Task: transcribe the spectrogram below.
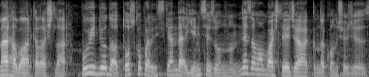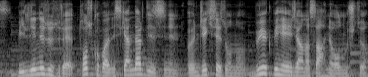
Merhaba arkadaşlar. Bu videoda Toz Koparan İskender yeni sezonunun ne zaman başlayacağı hakkında konuşacağız. Bildiğiniz üzere Toz Koparan İskender dizisinin önceki sezonu büyük bir heyecana sahne olmuştu.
